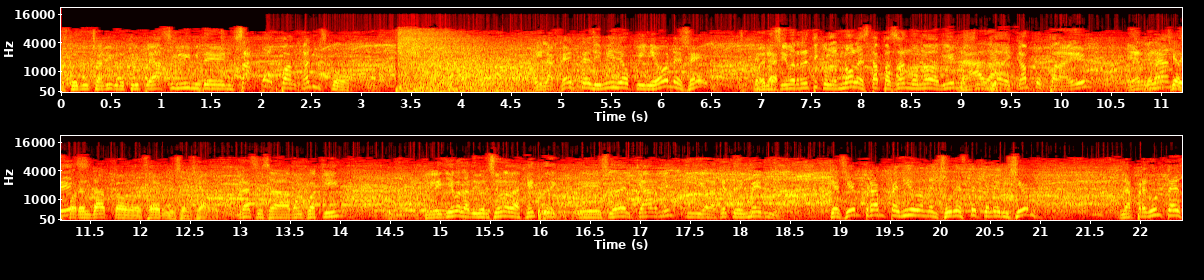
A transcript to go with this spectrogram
Esto es lucha libre triple A sin límite en Zapopan, Jalisco. Y la gente divide opiniones, ¿eh? Bueno, Cibernético no le está pasando nada bien. Es un Nada. día de campo para él. Hernández. Gracias por el dato, señor licenciado. Gracias a don Joaquín, que le lleva la diversión a la gente de, de Ciudad del Carmen y a la gente de Mérida. Que siempre han pedido en el sureste televisión. La pregunta es,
